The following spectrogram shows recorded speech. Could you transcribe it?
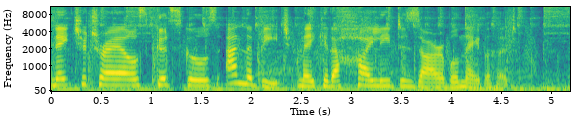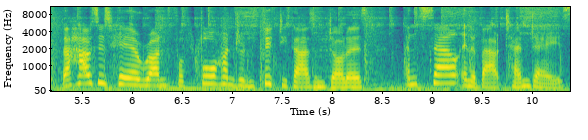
Nature trails, good schools, and the beach make it a highly desirable neighborhood. The houses here run for $450,000 and sell in about 10 days.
